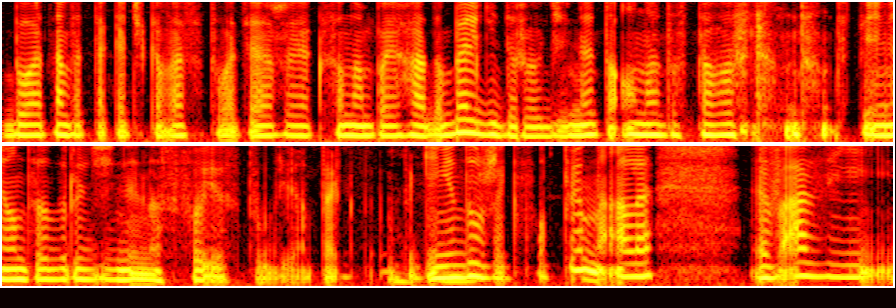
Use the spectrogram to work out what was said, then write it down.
Była nawet taka ciekawa sytuacja, że jak Sonam pojechała do Belgii do rodziny, to ona dostała stamtąd pieniądze od rodziny na swoje studia. Tak, takie nieduże kwoty, no ale w Azji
